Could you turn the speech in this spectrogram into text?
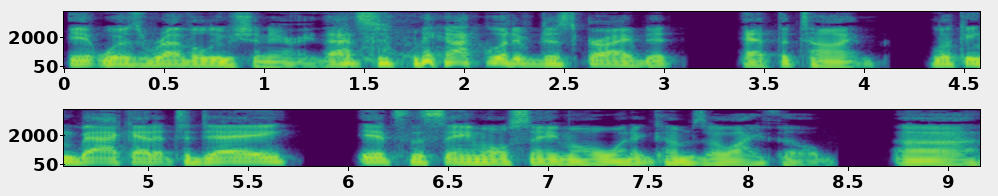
it was revolutionary. That's the way I would have described it at the time. Looking back at it today, it's the same old, same old when it comes to Liefeld. Uh,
